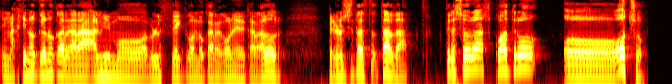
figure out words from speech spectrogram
Imagino que no cargará al mismo velocidad que cuando carga con el cargador. Pero no sé si tarda tres horas, cuatro o ocho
